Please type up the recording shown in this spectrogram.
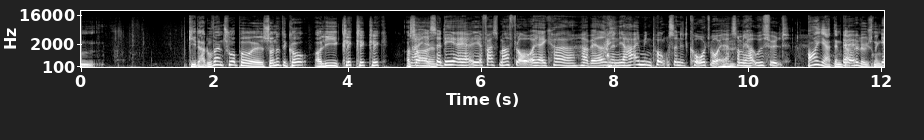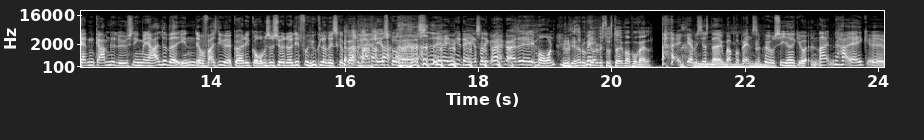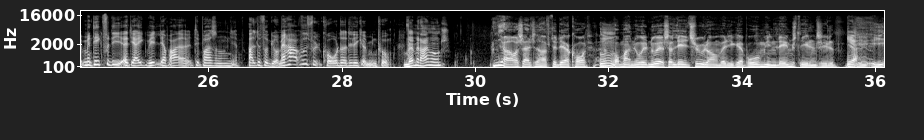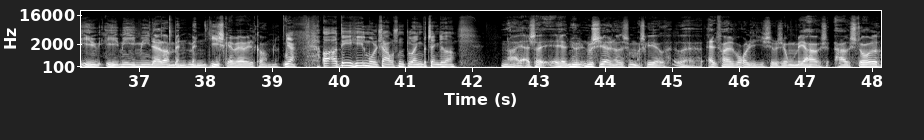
Gitte, har du været en tur på øh, sundhed.dk og lige klik, klik, klik? Og Nej, øh, altså det er jeg er faktisk meget flov, og jeg ikke har, har været, men jeg har i min punkt sådan et kort, hvor jeg, som jeg har udfyldt. Åh oh ja, den gamle Øh, løsning. Ja, den gamle løsning, men jeg har aldrig været inde. Jeg var faktisk lige ved at gøre det i går, men så synes jeg, det var lidt for hyklerisk at gøre det, bare fordi jeg skulle øh, sidde herinde i dag, så det kan jeg gør det i morgen. Det havde du men, gjort, hvis du stadig var på valg. Ja, hvis jeg stadig var på valg, så kan jeg jo sige, at jeg har gjort det. Nej, det har jeg ikke, øh, men det er ikke fordi, at jeg ikke vil. Jeg bare, det er bare sådan, jeg har aldrig fået gjort. Men jeg har udfyldt kortet, og det ligger i min punkt. Hvad med dig, Mogens? Jeg har også altid haft det der kort mm. på mig. Nu, nu er jeg så lidt i tvivl om, hvad de kan bruge min lægemstilen til Ja. i, i, i, i, i min alder, men, men de skal være velkomne. Ja. Og, og det er hele Molchausen. Du har ingen betænkeligheder? Nej, altså, øh, nu, nu siger jeg noget, som måske er øh, alt for alvorligt i situationen, men jeg har jo, har jo stået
